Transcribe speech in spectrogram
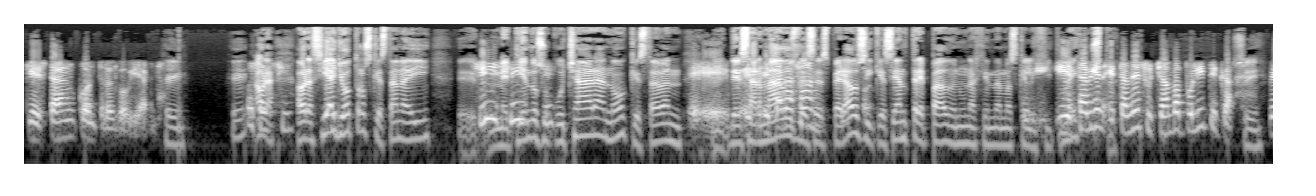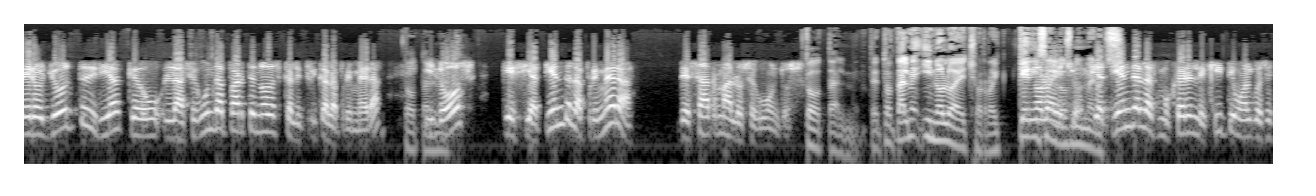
que están contra el gobierno. Sí. Ahora, sí, ahora sí hay otros que están ahí eh, metiendo su cuchara, ¿no? Que estaban eh, eh, desarmados, desesperados y que se han trepado en una agenda más que legítima. Y, está bien, están en su chamba política. Pero yo te diría que la segunda parte no descalifica la primera. Y dos, que si atiende la primera, desarma a los segundos. Totalmente, totalmente. Y no lo ha hecho, Roy. ¿Qué dicen los números? Si atiende a las mujeres legítimas o algo así,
